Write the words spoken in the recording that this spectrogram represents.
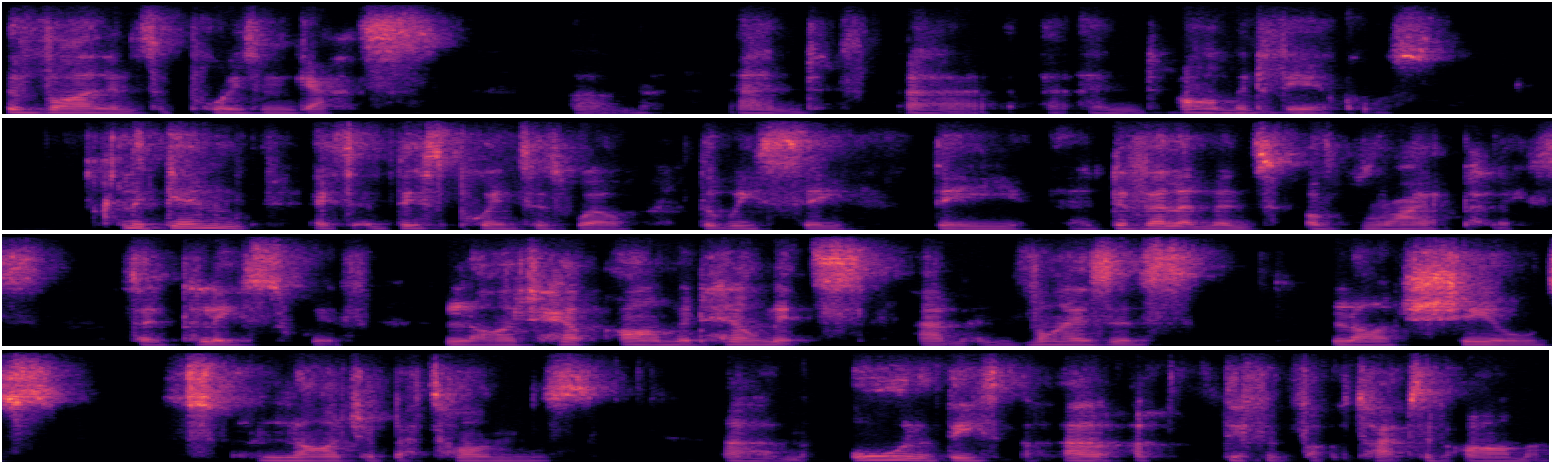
the violence of poison gas um, and uh, and armored vehicles. And again, it's at this point as well that we see the uh, development of riot police. So police with large hel- armored helmets um, and visors, large shields, larger batons, um, all of these uh, uh, different types of armor.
